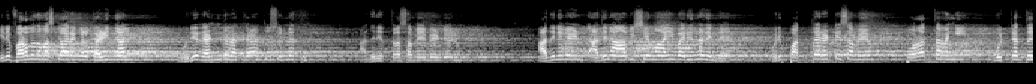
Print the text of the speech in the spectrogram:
ഇനി ഫറദ് നമസ്കാരങ്ങൾ കഴിഞ്ഞാൽ ഒരു രണ്ട് റക്കാത്ത് സുന്നത്ത് അതിന് എത്ര സമയം വേണ്ടി വരും? അതിനു വേണ്ടി അതിനാവശ്യമായി വരുന്നതിന്റെ ഒരു പത്തിരട്ടി സമയം പുറത്തിറങ്ങി മുറ്റത്ത്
